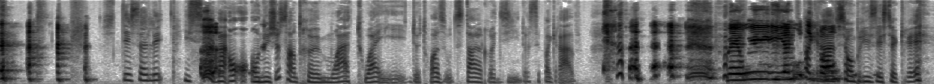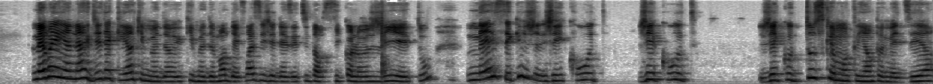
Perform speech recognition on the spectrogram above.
Je suis désolée. Ici, ben, on, on- on est juste entre moi, toi et deux, trois auditeurs, Rodi. C'est pas grave. Mais oui, il y en a qui grave si on brise les secrets. Mais oui, il y en a, j'ai des clients qui me, qui me demandent des fois si j'ai des études en psychologie et tout. Mais c'est que j'écoute, j'écoute, j'écoute tout ce que mon client peut me dire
